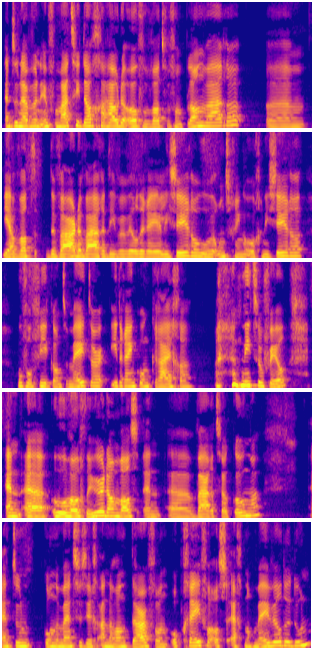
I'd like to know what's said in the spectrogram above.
En toen hebben we een informatiedag gehouden over wat we van plan waren. Ehm, ja, wat de waarden waren die we wilden realiseren, hoe we ons gingen organiseren, hoeveel vierkante meter iedereen kon krijgen. Niet zoveel. En eh, hoe hoog de huur dan was en eh, waar het zou komen. En toen konden mensen zich aan de hand daarvan opgeven als ze echt nog mee wilden doen.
